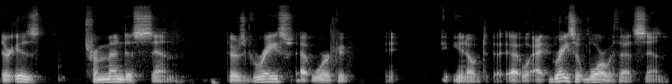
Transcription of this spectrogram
There is tremendous sin. There's grace at work, you know, at, at grace at war with that sin.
